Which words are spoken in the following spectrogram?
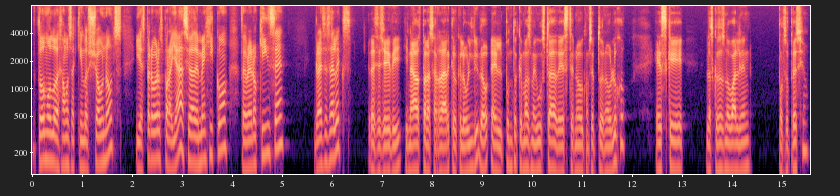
De todos modos lo dejamos aquí en los show notes y espero veros por allá, Ciudad de México, febrero 15. Gracias, Alex. Gracias, JD. Y nada más para cerrar, creo que el punto que más me gusta de este nuevo concepto de nuevo lujo es que las cosas no valen por su precio,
